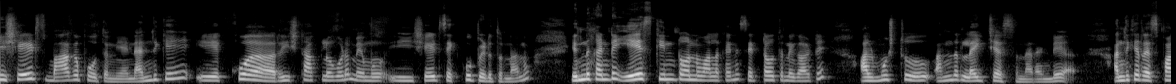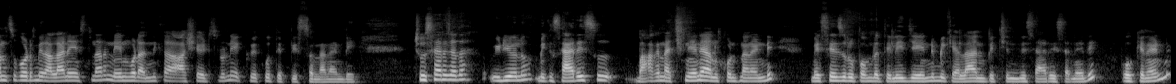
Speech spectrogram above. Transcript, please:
ఈ షేడ్స్ బాగా పోతున్నాయి అండి అందుకే ఎక్కువ రీస్టాక్లో కూడా మేము ఈ షేడ్స్ ఎక్కువ పెడుతున్నాను. ఎందుకంటే ఏ స్కిన్ టోన్ వాళ్ళకైనా సెట్ అవుతుంది కాబట్టి ఆల్మోస్ట్ అందరు లైక్ చేస్తున్నారండి. అందుకే రెస్పాన్స్ కూడా మీరు అలానే ఇస్తున్నారు. నేను కూడా అందుకే ఆ షేడ్స్లోనే ఎక్కువ ఎక్కువ తెప్పిస్తున్నానండి. చూశారు కదా వీడియోలో? మీకు శారీస్ బాగా నచ్చినాయని అనుకుంటున్నానండి. మెసేజ్ రూపంలో తెలియజేయండి. మీకు ఎలా అనిపించింది శారీస్ అనేది? ఓకేనండి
